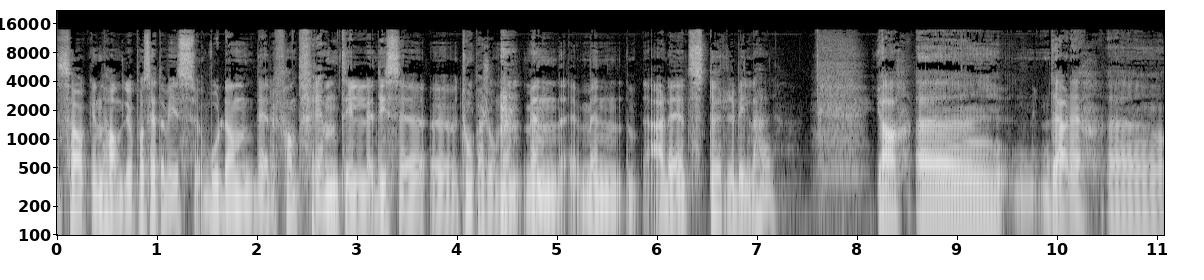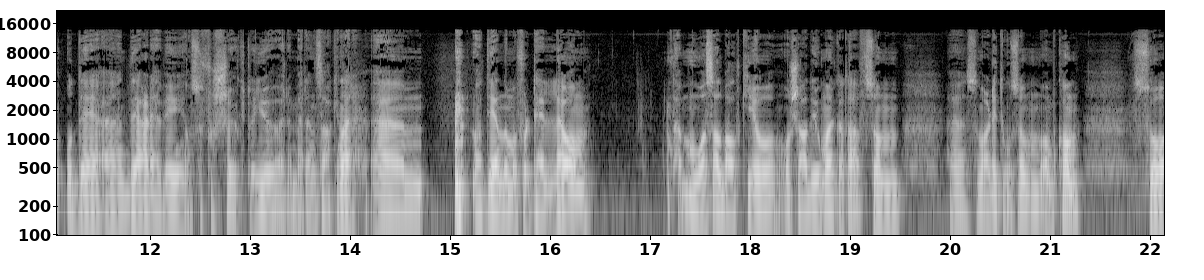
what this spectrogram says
saken handler jo på sett og vis hvordan dere fant frem til disse to personene. Men, men er det et større bilde her? Ja, eh, det er det. Eh, og det, eh, det, er det vi også forsøkte å gjøre med den saken her. At gjennom å fortelle om Moas al-Balki og, og Shadi Omar Kataf, som, som, var de to som omkom, så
